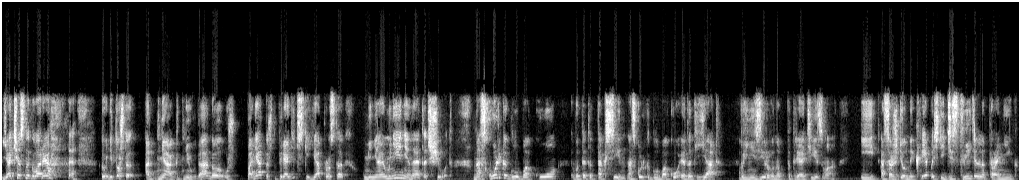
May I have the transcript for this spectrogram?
Я, честно говоря, ну не то что от дня к дню, да, но уж понятно, что периодически я просто меняю мнение на этот счет. Насколько глубоко вот этот токсин, насколько глубоко этот яд военизированного патриотизма и осажденной крепости действительно проник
